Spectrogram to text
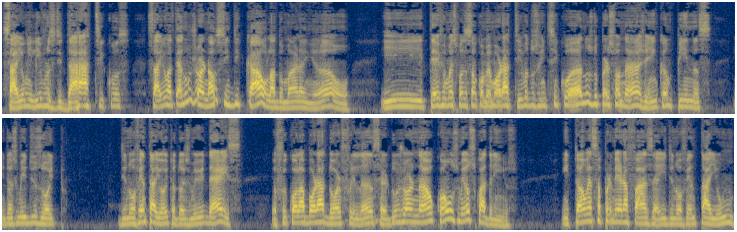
Saiu em livros didáticos, saiu até num jornal sindical lá do Maranhão e teve uma exposição comemorativa dos 25 anos do personagem em Campinas, em 2018 de 98 a 2010, eu fui colaborador freelancer do jornal com os meus quadrinhos. Então, essa primeira fase aí de 91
